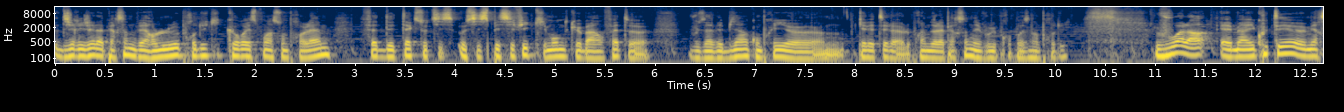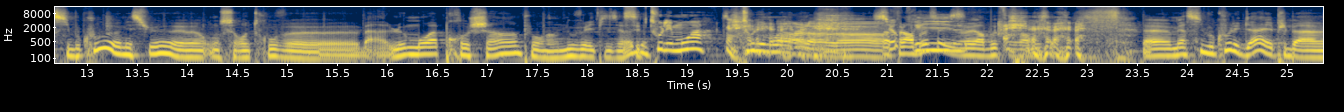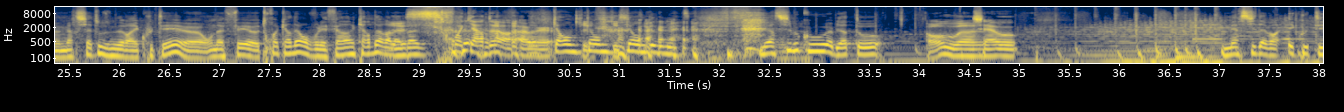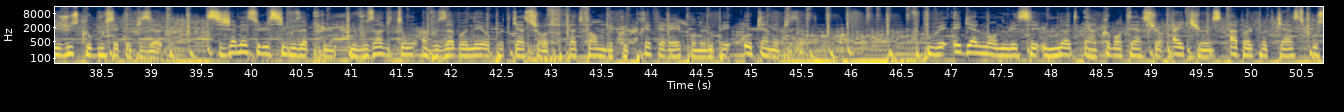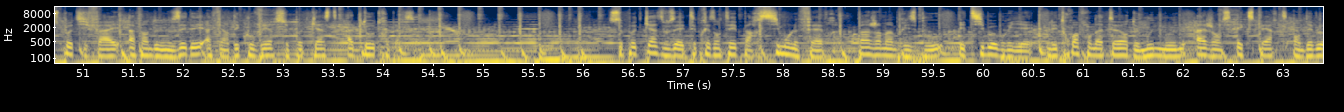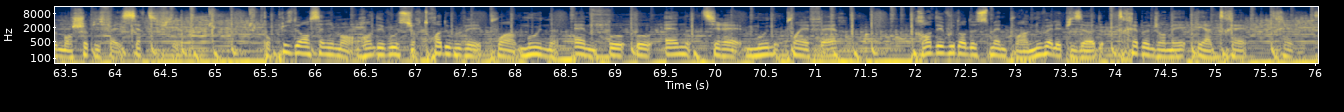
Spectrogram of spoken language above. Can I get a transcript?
dirigé la personne vers le produit qui correspond à son problème. Faites des textes aussi, spécifiques qui montrent que bah, en fait, euh, vous avez bien compris euh, quel était le problème de la personne et vous lui proposez un produit. Voilà, et bien écoutez, euh, merci beaucoup euh, messieurs, Euh, on se retrouve euh, bah, le mois prochain pour un nouvel épisode. c'est tous les mois tous les mois. oh là là Va falloir bosser, il va falloir bo- falloir bosser. Euh, merci beaucoup les gars et puis bah merci à tous de nous avoir écoutés. Euh, on a fait euh, trois quarts d'heure, on voulait faire un quart d'heure à la base. Trois quarts d'heure. Ah ouais. 40, Quelle 40, 42 minutes. Merci beaucoup, à bientôt. au revoir Ciao. Merci d'avoir écouté jusqu'au bout cet épisode. Si jamais celui-ci vous a plu, nous vous invitons à vous abonner au podcast sur votre plateforme d'écoute préférée pour ne louper aucun épisode. Vous pouvez également nous laisser une note et un commentaire sur iTunes, Apple Podcast ou Spotify afin de nous aider à faire découvrir ce podcast à d'autres personnes. Ce podcast vous a été présenté par Simon Lefebvre, Benjamin Brisbou et Thibaut Briet, les trois fondateurs de Moon Moon, agence experte en développement Shopify certifié. Pour plus de renseignements, rendez-vous sur www.moon-moon.fr. Rendez-vous dans deux semaines pour un nouvel épisode. Très bonne journée et à très très vite.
